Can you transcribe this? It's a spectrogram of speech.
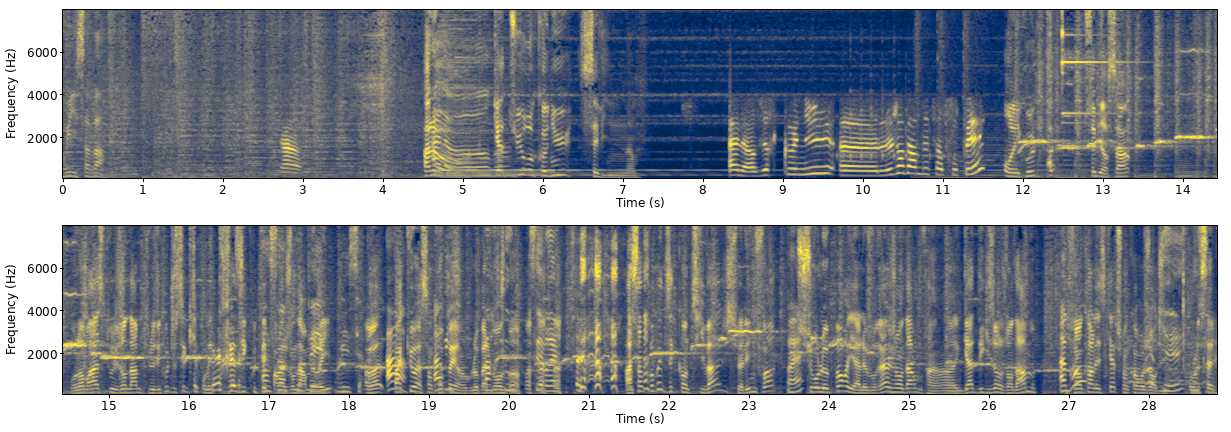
oui, ça va. Ah. Alors, Alors. qu'as-tu reconnu Céline? Alors, j'ai reconnu euh, le gendarme de Saint-Tropez. On écoute, c'est bien ça. On embrasse tous les gendarmes qui nous écoutent. Je sais qu'on est très écoutés par la gendarmerie. Oui, c'est- Ah ouais, Ah, pas que à Saint-Tropez, ah oui, hein, globalement. C'est vrai. À Saint-Tropez, tu sais que quand tu y vas, je suis allé une fois, Ouais. sur le port, il y a le vrai gendarme, enfin un gars déguisé en gendarme, Ah qui bon fait encore les sketchs encore aujourd'hui. Ok. On le salue.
